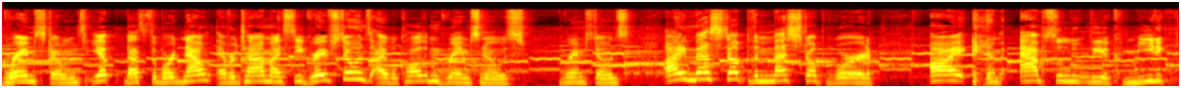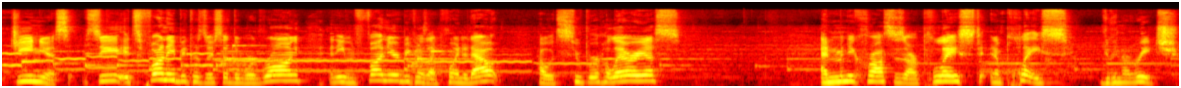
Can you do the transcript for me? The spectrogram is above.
gravestones. Yep, that's the word now. Every time I see gravestones, I will call them gravesnows. Gravestones. I messed up the messed up word. I am absolutely a comedic genius. See, it's funny because I said the word wrong, and even funnier because I pointed out how it's super hilarious. And many crosses are placed in a place you cannot reach.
